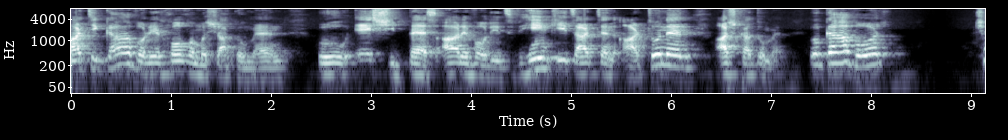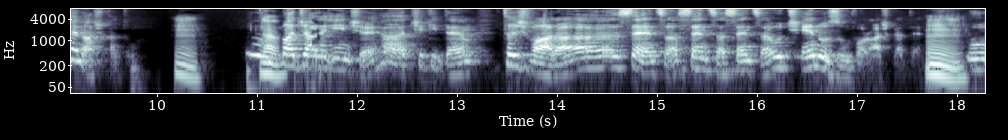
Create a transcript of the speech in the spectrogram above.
Մարդիկ կա, որ իր հողը մշակում են, ու էշի պես արևորից 5-ից արդեն արտուն են աշխատում են։ Ու գա որ չեն աշխատում։ Հմ Բաժարը ինչ է, հա, չգիտեմ, դժվար է, սենսա, սենսա, սենսա, ու չեն ուզում որ աշխատեն։ Ու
